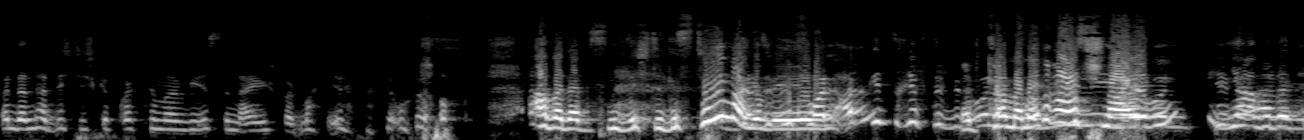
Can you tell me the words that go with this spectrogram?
Und dann hatte ich dich gefragt, hör mal, wie ist denn eigentlich, was macht ihr denn an Urlaub? Aber das ist ein wichtiges Thema Da sind wir gewesen. voll abgedriftet mit Das Urlaub, kann man nicht rausschneiden. Ja, aber, das,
